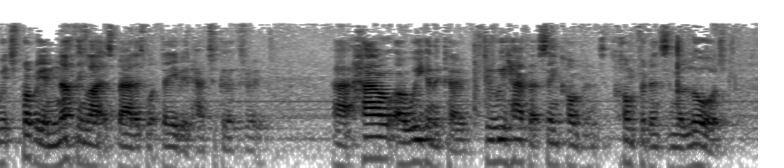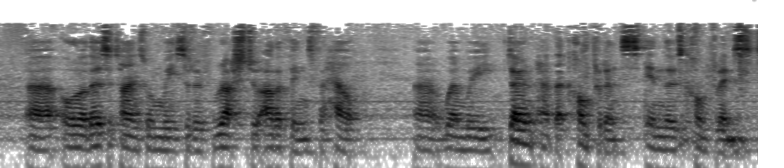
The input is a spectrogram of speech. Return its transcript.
which probably are nothing like as bad as what David had to go through? Uh, how are we going to cope? Do we have that same confidence, confidence in the Lord? Uh, or are those the times when we sort of rush to other things for help, uh, when we don't have that confidence in those conflicts?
